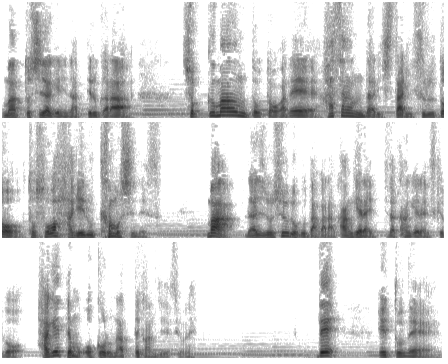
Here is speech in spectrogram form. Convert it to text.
マット仕上げになってるから、ショックマウントとかで挟んだりしたりすると塗装は剥げるかもしれないです。まあ、ラジオ収録だから関係ないって言ったら関係ないんですけど、剥げても怒るなって感じですよね。で、えっとね、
